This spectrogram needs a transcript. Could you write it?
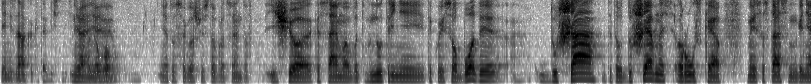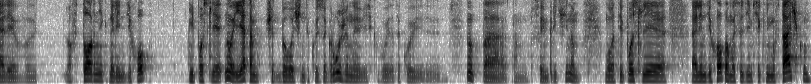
Я не знаю, как это объяснить я, по-другому. Я тут соглашусь сто процентов. Еще касаемо вот внутренней такой свободы, душа, вот эта вот душевность русская. Мы со Стасом гоняли в, во вторник на Линди Хоп. И после, ну, я там что-то был очень такой загруженный, весь какой-то такой, ну, по там, своим причинам. Вот, и после э, Линди Хопа мы садимся к нему в тачку,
